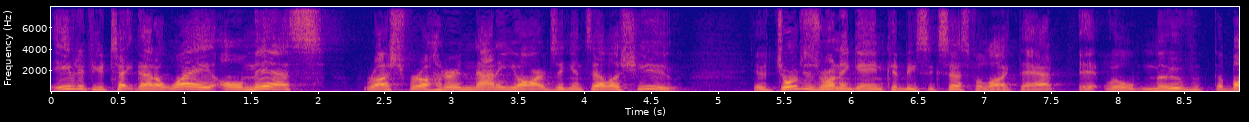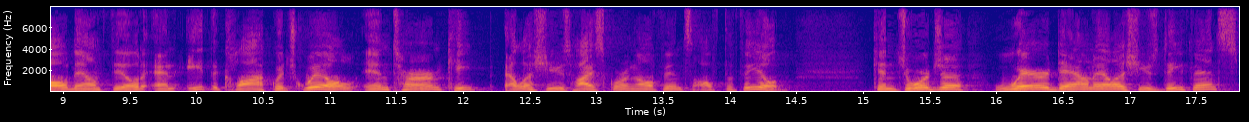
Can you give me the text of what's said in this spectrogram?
even if you take that away, Ole Miss rushed for 190 yards against LSU. If Georgia's running game can be successful like that, it will move the ball downfield and eat the clock, which will, in turn, keep LSU's high scoring offense off the field. Can Georgia wear down LSU's defense?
